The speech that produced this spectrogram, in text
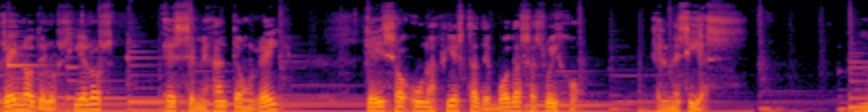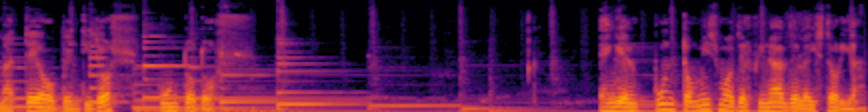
reino de los cielos es semejante a un rey que hizo una fiesta de bodas a su hijo, el Mesías. Mateo 22.2 En el punto mismo del final de la historia,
